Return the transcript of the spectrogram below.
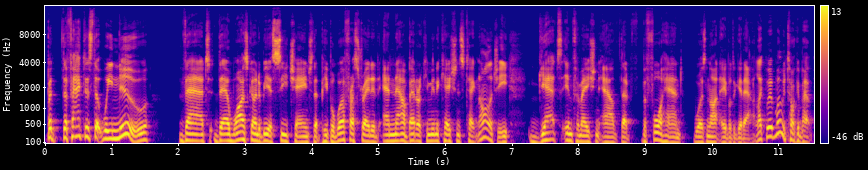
but the fact is that we knew that there was going to be a sea change, that people were frustrated, and now better communications technology gets information out that beforehand was not able to get out. Like when we talk about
